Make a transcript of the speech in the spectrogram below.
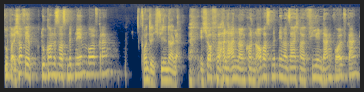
Super, ich hoffe, du konntest was mitnehmen, Wolfgang. Konnte ich, vielen Dank. Ja, ich hoffe, alle anderen konnten auch was mitnehmen. Dann sage ich mal vielen Dank, Wolfgang.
